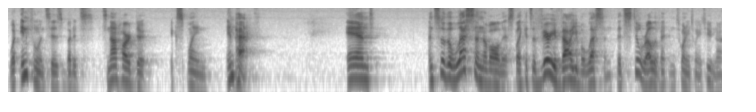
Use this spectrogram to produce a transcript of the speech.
what influence is, but it's, it's not hard to explain impact. And, and so the lesson of all this, like it's a very valuable lesson that's still relevant in 2022, not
